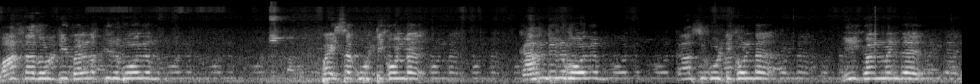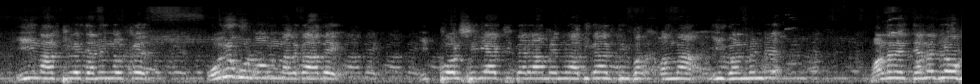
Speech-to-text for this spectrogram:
വാട്ടർ അതോറിറ്റി വെള്ളത്തിന് പോലും പൈസ കൂട്ടിക്കൊണ്ട് കറണ്ടിന് പോലും കാശ് കൂട്ടിക്കൊണ്ട് ഈ ഗവൺമെന്റ് ഈ നാട്ടിലെ ജനങ്ങൾക്ക് ഒരു ഗുണവും നൽകാതെ ഇപ്പോൾ ശരിയാക്കി തരാമെന്ന് അധികാരത്തിൽ വന്ന ഈ ഗവൺമെന്റ് വളരെ ജനദ്രോഹ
